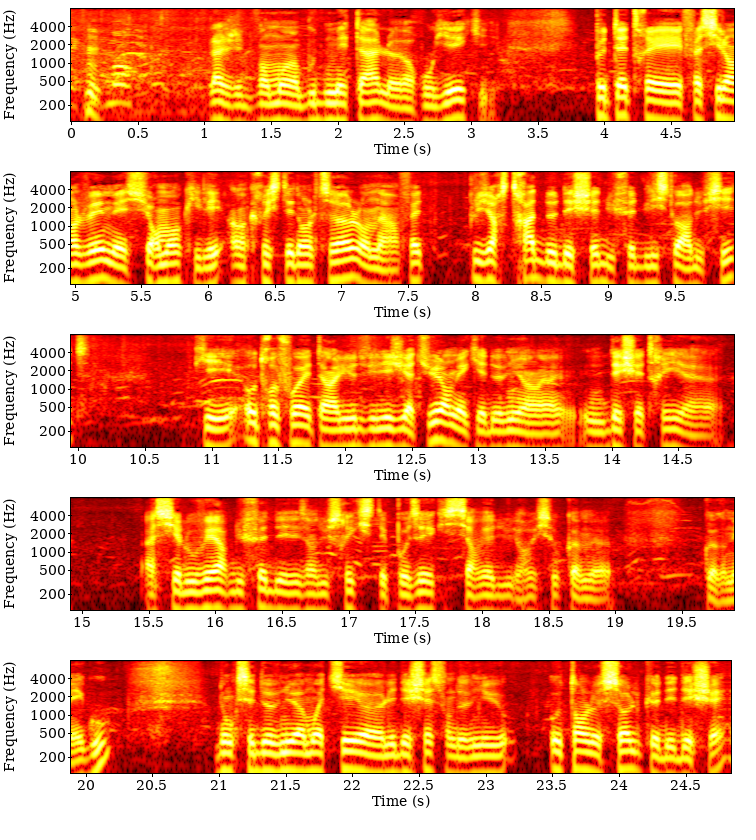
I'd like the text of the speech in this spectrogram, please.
Techniquement. Là, j'ai devant moi un bout de métal euh, rouillé qui peut-être est facile à enlever, mais sûrement qu'il est incrusté dans le sol. On a en fait plusieurs strates de déchets du fait de l'histoire du site, qui autrefois était un lieu de villégiature, mais qui est devenu un- une déchetterie euh, à ciel ouvert du fait des industries qui s'étaient posées et qui se servaient du ruisseau comme, euh, comme égout. Donc c'est devenu à moitié, euh, les déchets sont devenus autant le sol que des déchets.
